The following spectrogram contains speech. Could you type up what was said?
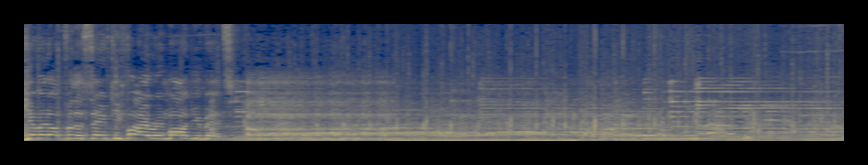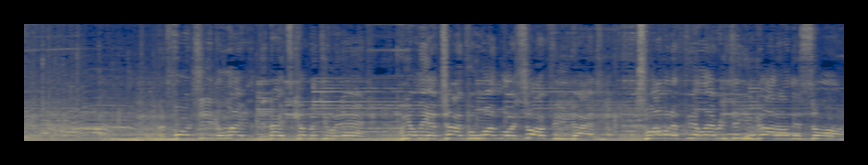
Give it up for the Safety Fire and Monument. Unfortunately, the, light, the night's coming to an end. We only have time for one more song for you guys. So I want to feel everything you got on this song.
